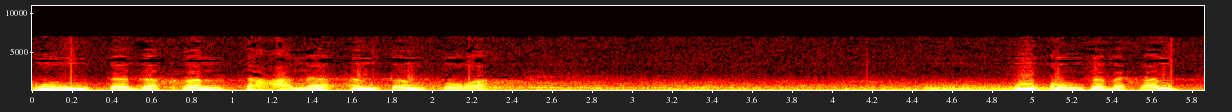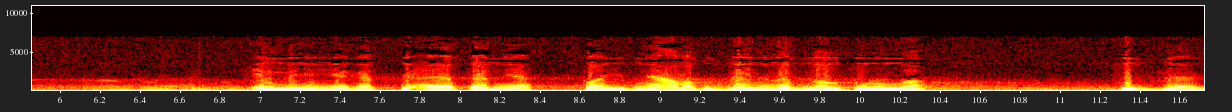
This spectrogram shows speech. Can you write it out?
كنت دخلت على أن تنصره. إن كنت دخلت اللي هي جت في آية ثانية طيب نعرف إزاي إننا بننصر الله؟ إزاي؟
